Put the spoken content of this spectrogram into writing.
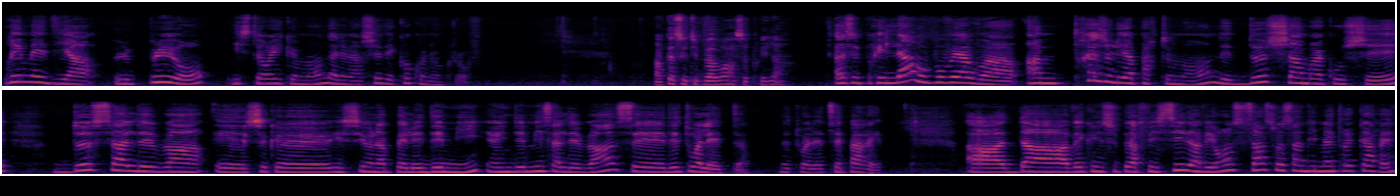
prix médian le plus haut historiquement dans le marché des Coconut Grove. Alors, qu'est-ce que tu peux avoir à ce prix-là? À ce prix-là, vous pouvez avoir un très joli appartement, de deux chambres à coucher, deux salles de bain et ce que ici on appelle les demi. Une demi-salle de bain, c'est des toilettes, des toilettes séparées. Euh, dans- avec une superficie d'environ 170 mètres carrés.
